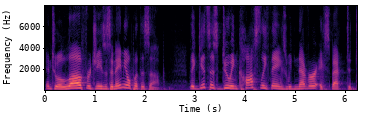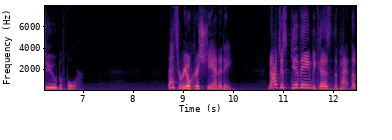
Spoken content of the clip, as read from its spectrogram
into a love for Jesus. And Amy will put this up that gets us doing costly things we'd never expect to do before. That's real Christianity. Not just giving because the, the,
